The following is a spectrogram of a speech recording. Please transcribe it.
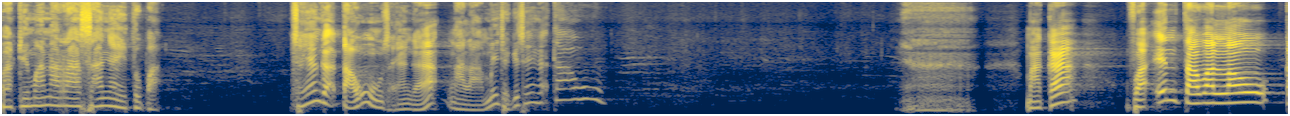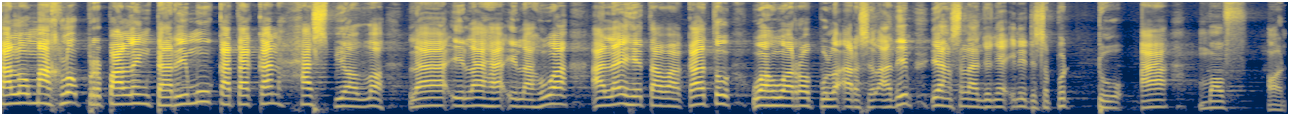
Bagaimana rasanya itu Pak? Saya nggak tahu, saya nggak ngalami, jadi saya nggak tahu. Ya. Maka Wa in tawallau kalau makhluk berpaling darimu katakan hasbi Allah la ilaha illahua alaihi tawakatu wa huwa rabbul arsil azim yang selanjutnya ini disebut doa move on.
